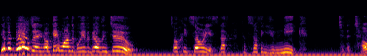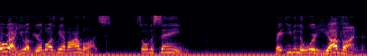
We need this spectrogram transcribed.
You have a building. Okay, wonderful. We have a building too. It's all chitzoni. It's not, that's nothing unique to the Torah. You have your laws. We have our laws. It's all the same. Right? Even the word yavan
